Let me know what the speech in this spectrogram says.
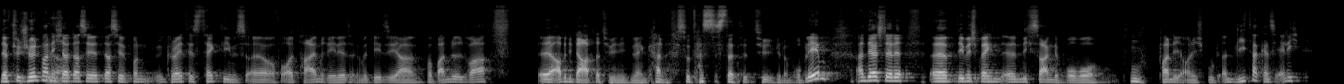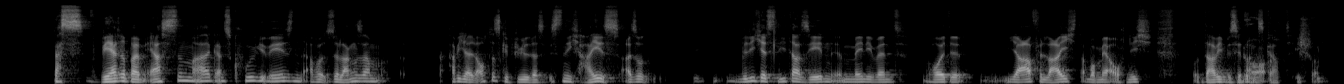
Ja, schön fand ja. ich ja, dass ihr, dass ihr von Greatest Tag Teams äh, of All Time redet, mit denen sie ja verbandelt war. Äh, aber die Namen natürlich nicht nennen kann. Also das ist dann natürlich wieder ein Problem an der Stelle. Äh, dementsprechend äh, nicht sagen, der Promo, puh, fand ich auch nicht gut. Und Lita, ganz ehrlich, das wäre beim ersten Mal ganz cool gewesen, aber so langsam habe ich halt auch das Gefühl, das ist nicht heiß. Also will ich jetzt Lita sehen im Main Event heute? Ja, vielleicht, aber mehr auch nicht. Und da habe ich ein bisschen Angst gehabt. Ich schon.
